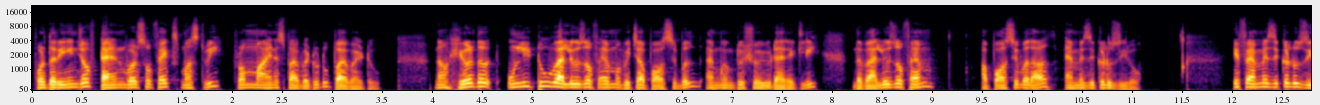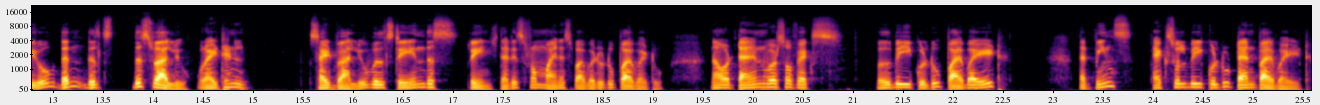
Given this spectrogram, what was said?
For the range of tan inverse of x must be from minus pi by 2 to pi by 2. Now here the only two values of m which are possible, I'm going to show you directly. The values of m are possible are m is equal to 0 if m is equal to 0 then this this value right hand side value will stay in this range. That is from minus pi by 2 to pi by 2 now tan inverse of x will be equal to pi by 8 that means x will be equal to tan pi by 8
